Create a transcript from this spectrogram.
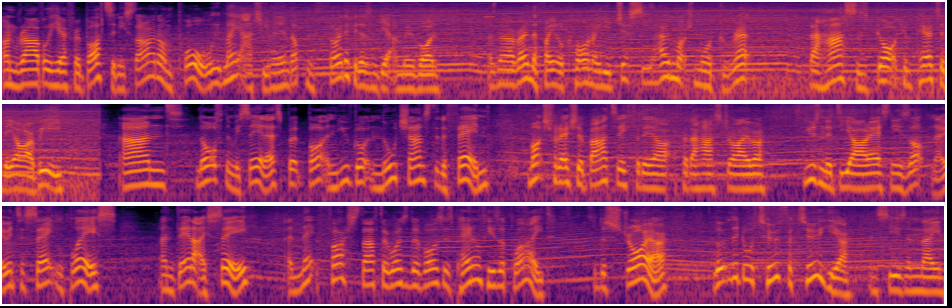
unravel here for Button. He started on pole, he might actually even end up in third if he doesn't get a move on. As now around the final corner you just see how much more grip the Haas has got compared to the RB. And not often we say this, but Button, you've got no chance to defend. Much fresher battery for the uh, for the Haas driver, using the DRS, and he's up now into second place. And dare I say, and net first after Wizard of Oz's penalties applied. So Destroyer looking to go two for two here in Season 9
